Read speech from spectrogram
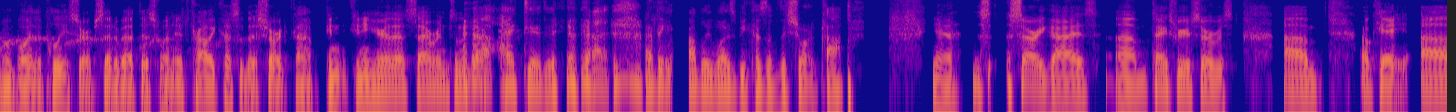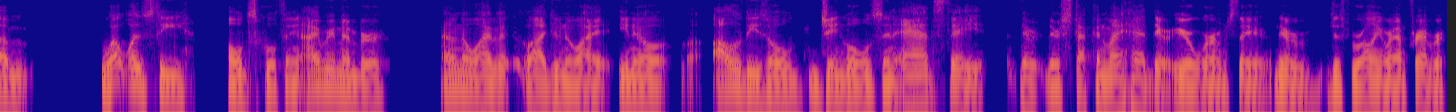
Oh boy, the police are upset about this one. It's probably because of the short cop. Can can you hear the sirens in the back? I did. I think it probably was because of the short cop. Yeah. S- sorry, guys. Um, thanks for your service. Um, okay. Um, what was the old school thing? I remember. I don't know why, but well, I do know why. You know, all of these old jingles and ads. They they're they're stuck in my head. They're earworms. They they're just rolling around forever.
